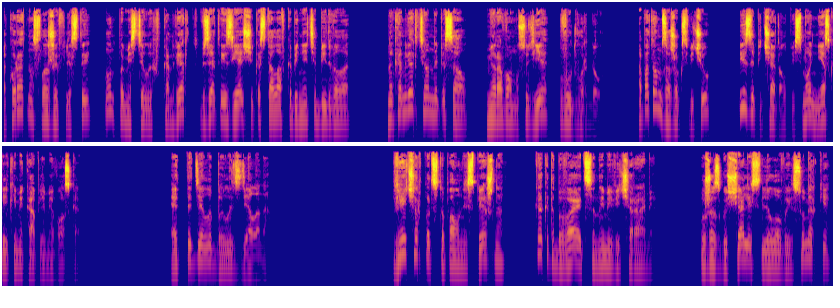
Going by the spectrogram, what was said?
Аккуратно сложив листы, он поместил их в конверт, взятый из ящика стола в кабинете Бидвелла. На конверте он написал «Мировому судье Вудворду», а потом зажег свечу и запечатал письмо несколькими каплями воска. Это дело было сделано. Вечер подступал неспешно, как это бывает с иными вечерами. Уже сгущались лиловые сумерки,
